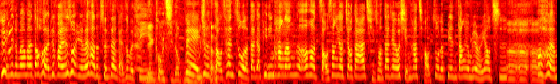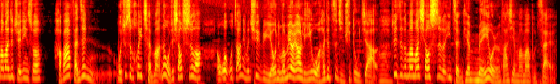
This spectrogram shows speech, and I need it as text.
所以那个妈妈到后来就发现说，原来她的存在感这么低，连空气都不对。就是早餐做了，大家噼里啪啦的，然后早上要叫大家起床，大家又嫌她吵，做了便当又没有人要吃。嗯嗯嗯。啊，后来妈妈就决定说。好吧，反正我就是个灰尘嘛，那我就消失了。我我找你们去旅游，你们没有人要理我，他就自己去度假了。所以这个妈妈消失了一整天，没有人发现妈妈不在了。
